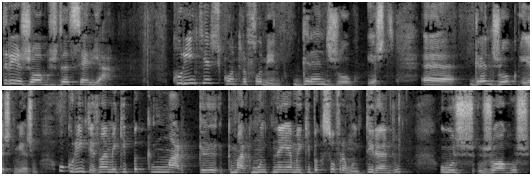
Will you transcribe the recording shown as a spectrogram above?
três jogos da Série A. Corinthians contra Flamengo. Grande jogo este. Uh, grande jogo este mesmo. O Corinthians não é uma equipa que marque, que marque muito, nem é uma equipa que sofra muito, tirando os jogos,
